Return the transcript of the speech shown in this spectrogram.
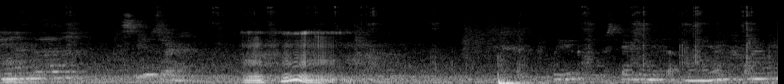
and the snoozer. Mm-hmm. Will you go upstairs and get the iron for me?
